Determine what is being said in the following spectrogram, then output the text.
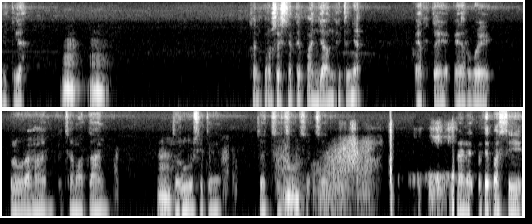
gitu ya Hmm, hmm. kan prosesnya teh panjang gitunya RT RW kelurahan kecamatan Hmm. terus itu ya set, set, set, Hmm. set, set. dan itu teh pasti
